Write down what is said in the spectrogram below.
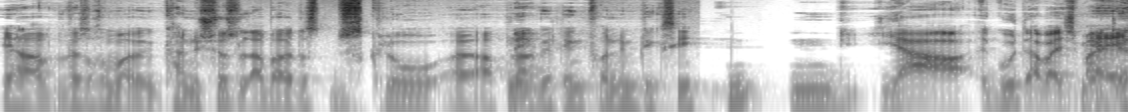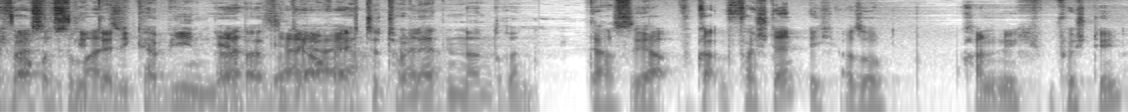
Ja, was auch immer, keine Schüssel, aber das, das Klo-Ablageding von dem Dixie. Ja, gut, aber ich meine Ja, jetzt weiß, auch, es gibt ja die Kabinen, ne? Ja, da sind ja, auch echte Toiletten dann drin. Das, ja, verständlich, also kann ich verstehen.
